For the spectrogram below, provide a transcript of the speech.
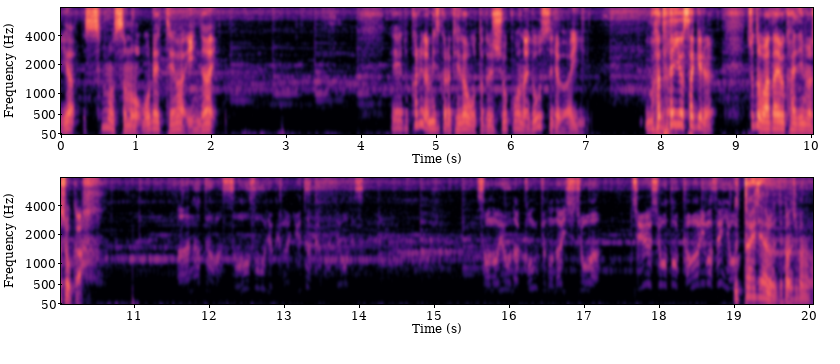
いや、そもそも折れてはいない。えーと、彼が自ら怪我を負ったという証拠はない。どうすればいい？話題を避ける。ちょっと話題を変えてみましょうか。あなたは想像力が豊かなようですねそのような根拠のない主張はと変わりませんよ訴えてやるって感じかな。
